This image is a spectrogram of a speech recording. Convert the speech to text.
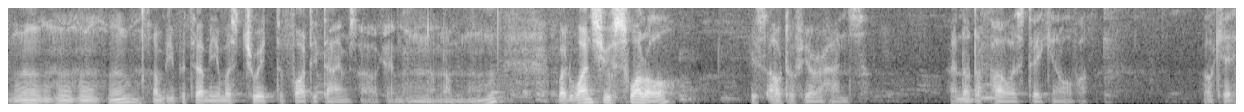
Mm. Some people tell me you must chew it to 40 times. Okay. Mm, mm. But once you swallow, it's out of your hands. Another power is taking over. Okay?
